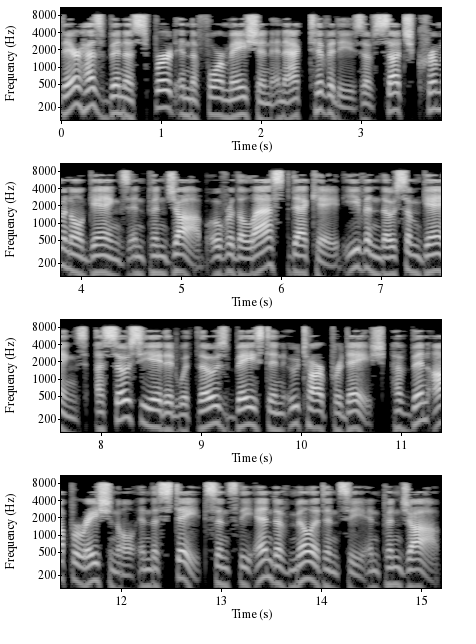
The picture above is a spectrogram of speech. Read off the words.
There has been a spurt in the formation and activities of such criminal gangs in Punjab over the last decade even though some gangs, associated with those based in Uttar Pradesh, have been operational in the state since the end of militancy in Punjab.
